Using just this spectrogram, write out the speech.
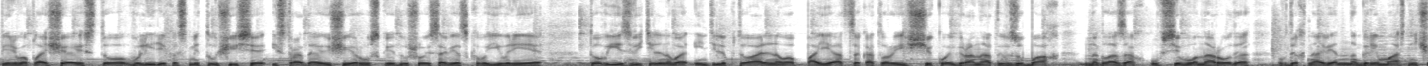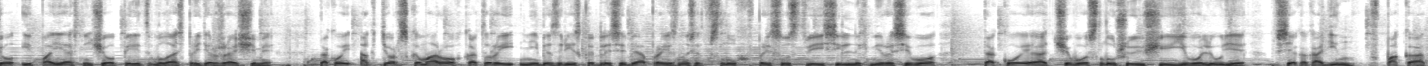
перевоплощаясь то в лирико сметущейся и страдающей русской душой советского еврея, то в язвительного интеллектуального паяца, который щекой гранаты в зубах на глазах у всего народа вдохновенно гримасничал и поясничал перед власть придержащими. Такой актер-скоморох, который не без риска для себя произносит вслух в присутствии сильных мира сего такое, от чего слушающие его люди все как один в покат,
